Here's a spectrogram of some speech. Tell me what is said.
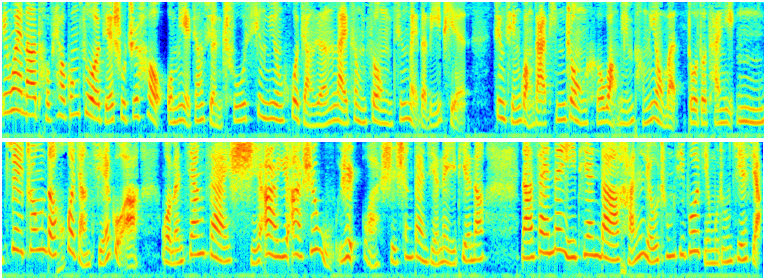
另外呢，投票工作结束之后，我们也将选出幸运获奖人来赠送精美的礼品。敬请广大听众和网民朋友们多多参与。嗯，最终的获奖结果啊，我们将在十二月二十五日，哇，是圣诞节那一天呢。那在那一天的韩流冲击波节目中揭晓，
